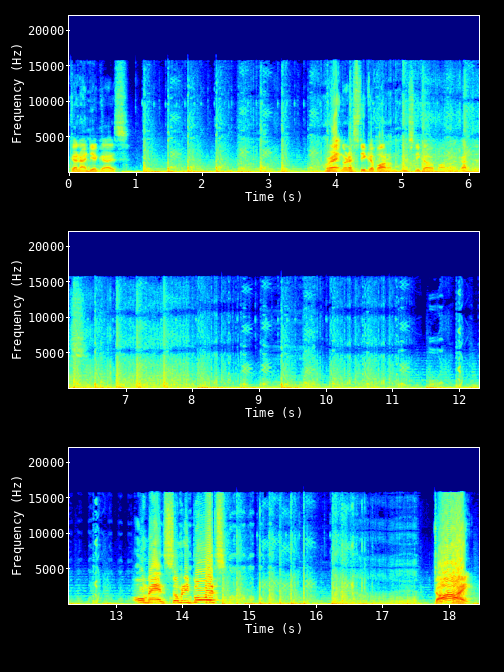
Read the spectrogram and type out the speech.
Got an idea, guys. Alright, I'm gonna sneak up on him. I'm gonna sneak up on him. I got this. Oh man, so many bullets! Die!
